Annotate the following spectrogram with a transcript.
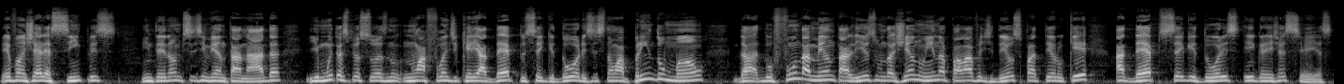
evangelho é simples, entendeu? Não precisa inventar nada, e muitas pessoas, num afã de querer adeptos, seguidores, estão abrindo mão da, do fundamentalismo, da genuína palavra de Deus, para ter o que? Adeptos, seguidores e igrejas cheias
